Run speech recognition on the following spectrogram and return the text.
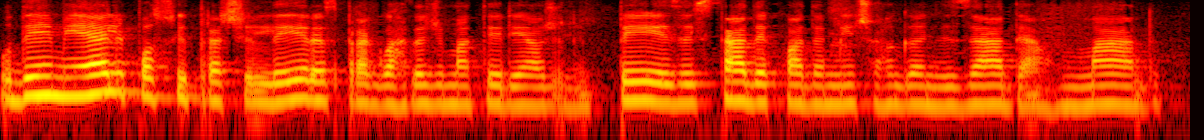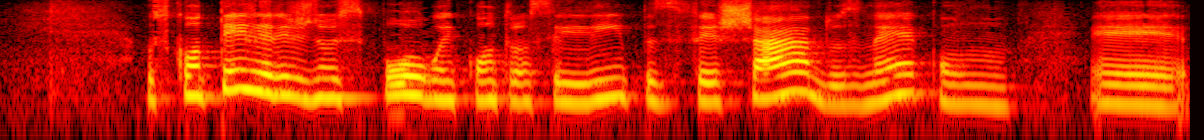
O DML possui prateleiras para guarda de material de limpeza, está adequadamente organizado e arrumado. Os contêineres no expurgo encontram-se limpos e fechados, né, com, é,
